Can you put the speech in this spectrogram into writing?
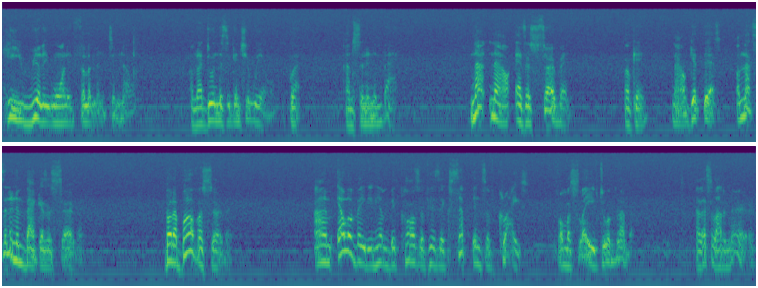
He really wanted Philemon to know, I'm not doing this against your will, but I'm sending him back. Not now as a servant, okay? Now get this. I'm not sending him back as a servant, but above a servant. I'm elevating him because of his acceptance of Christ from a slave to a brother. Now that's a lot of nerve.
